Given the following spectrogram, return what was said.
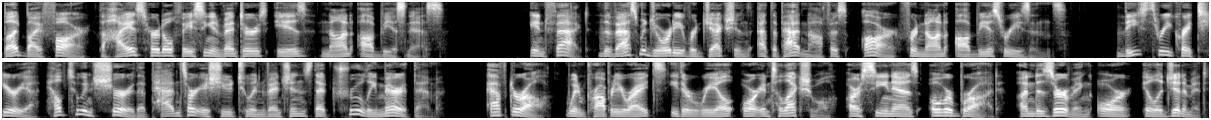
But by far, the highest hurdle facing inventors is non obviousness. In fact, the vast majority of rejections at the Patent Office are for non obvious reasons. These three criteria help to ensure that patents are issued to inventions that truly merit them. After all, when property rights, either real or intellectual, are seen as overbroad, undeserving, or illegitimate,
